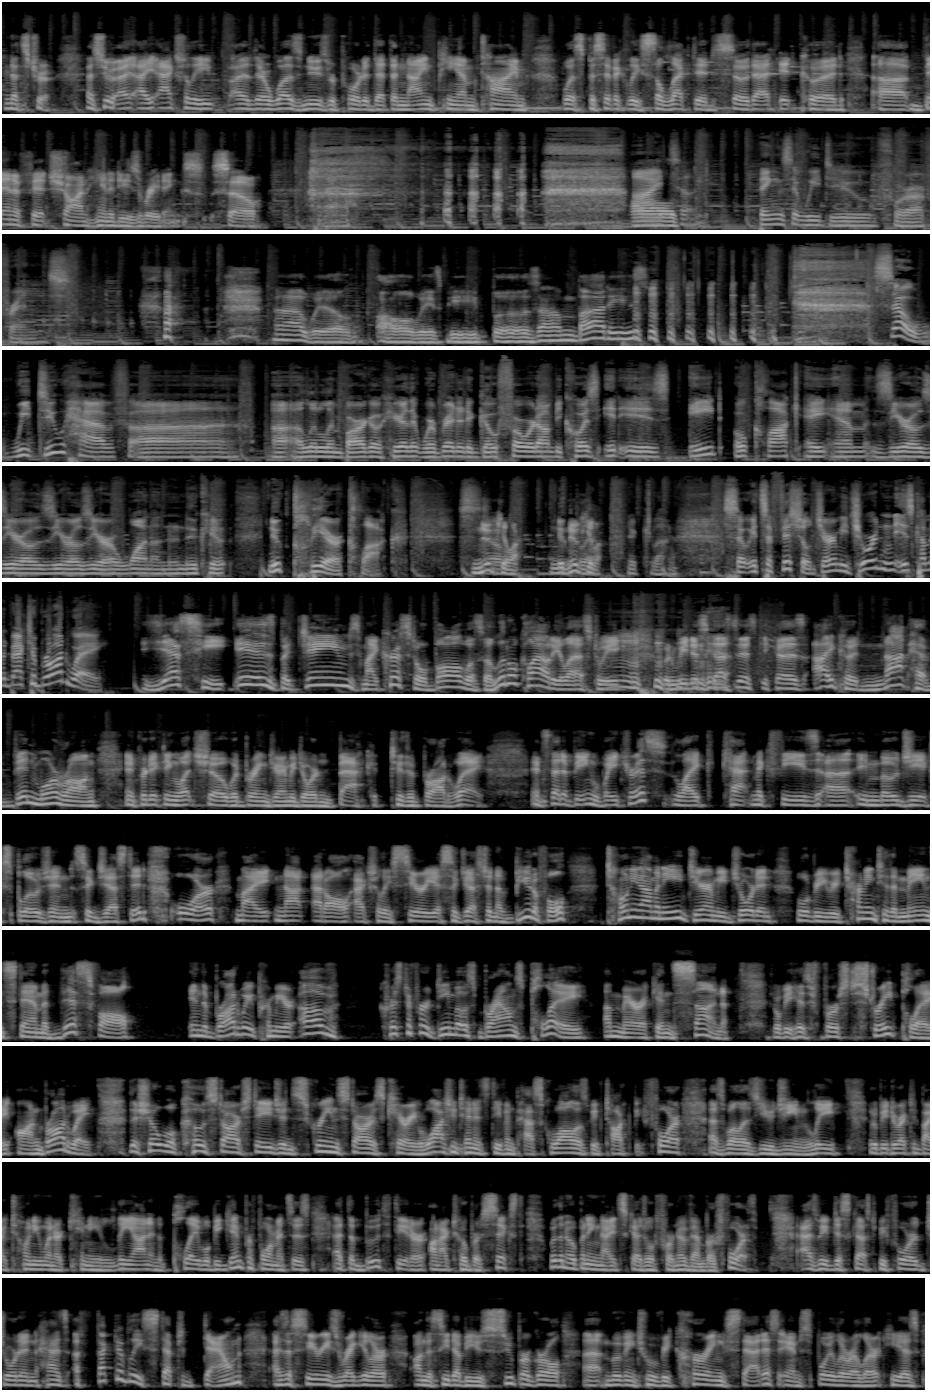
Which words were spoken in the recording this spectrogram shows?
That's true. That's true. I, I actually, uh, there was news reported that the 9 p.m. time was specifically selected so that it could uh, benefit Sean Hannity's ratings. So, uh, I all- tell you, things that we do for our friends. I will always be bosom buddies. So we do have uh, a a little embargo here that we're ready to go forward on because it is eight o'clock a.m. zero zero zero zero one on the nuclear nuclear clock. So- Nuclear. Nuclear. Nuclear. Nuclear. So it's official. Jeremy Jordan is coming back to Broadway. Yes, he is. But James, my crystal ball was a little cloudy last week when we discussed this because I could not have been more wrong in predicting what show would bring Jeremy Jordan back to the Broadway. Instead of being waitress, like Kat McPhee's uh, emoji explosion suggested, or my not at all actually serious suggestion of beautiful, Tony nominee Jeremy Jordan will be returning to the main stem this fall in the Broadway premiere of Christopher Demos Brown's play American Son. It'll be his first straight play on Broadway. The show will co star stage and screen stars Kerry Washington and Steven Pasquale, as we've talked before, as well as Eugene Lee. It'll be directed by Tony winner Kenny Leon, and the play will begin performances at the Booth Theater on October 6th, with an opening night scheduled for November 4th. As we've discussed before, Jordan has effectively stepped down as a series regular on the CW's Supergirl, uh, moving to recurring status. And spoiler alert, he has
